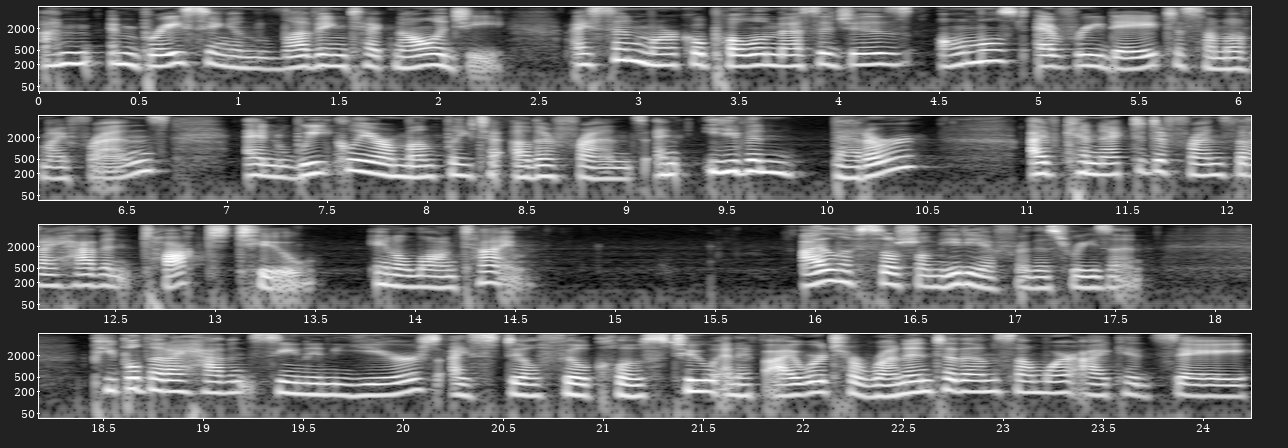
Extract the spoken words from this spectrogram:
I'm embracing and loving technology. I send Marco Polo messages almost every day to some of my friends and weekly or monthly to other friends. And even better, I've connected to friends that I haven't talked to in a long time. I love social media for this reason people that I haven't seen in years, I still feel close to. And if I were to run into them somewhere, I could say,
